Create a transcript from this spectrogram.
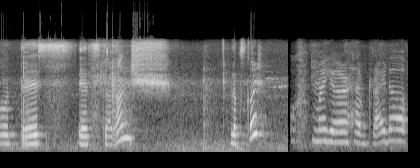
So this is the lunch. Looks good. my hair have dried up.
